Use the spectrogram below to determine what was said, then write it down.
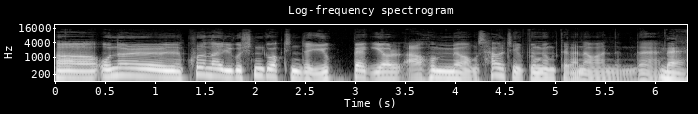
어, 오늘 코로나19 신규 확진자 619명, 사흘째 600명대가 나왔는데. 네.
